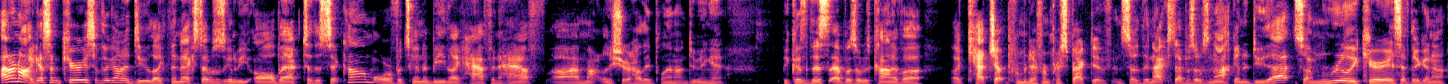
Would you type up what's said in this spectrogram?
I don't know. I guess I'm curious if they're gonna do like the next episode is gonna be all back to the sitcom, or if it's gonna be like half and half. Uh, I'm not really sure how they plan on doing it because this episode is kind of a, a catch up from a different perspective, and so the next episode is not gonna do that. So I'm really curious if they're gonna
